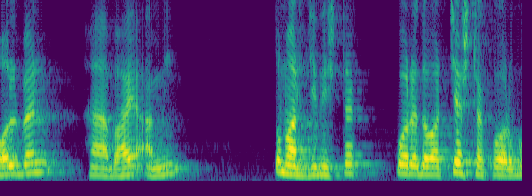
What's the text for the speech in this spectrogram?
বলবেন হ্যাঁ ভাই, আমি তোমার জিনিসটা করে দেওয়ার চেষ্টা করব।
